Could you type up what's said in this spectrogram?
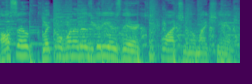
Also, click on one of those videos there. Keep watching on my channel.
